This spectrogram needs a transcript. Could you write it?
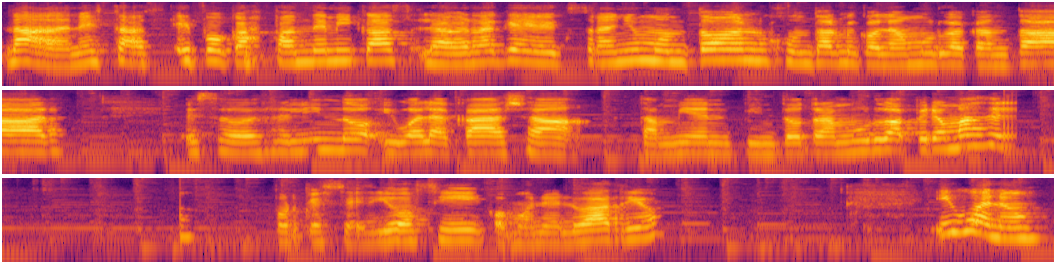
nada, en estas épocas pandémicas, la verdad que extrañé un montón juntarme con la murga a cantar, eso es re lindo. Igual acá ya también pintó otra murga, pero más del. porque se dio así como en el barrio. Y bueno,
